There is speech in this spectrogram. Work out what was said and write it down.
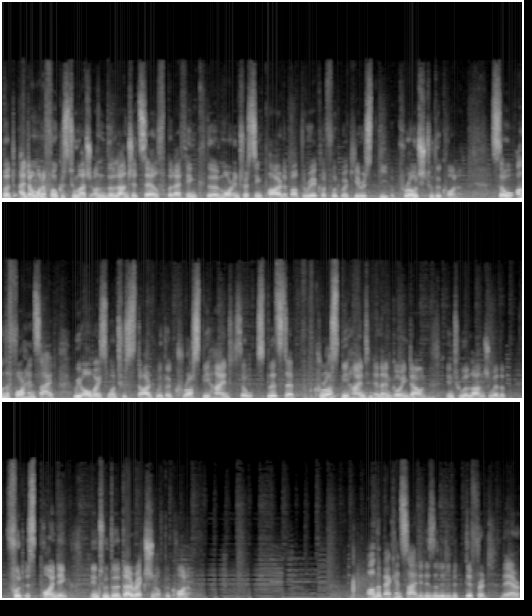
But I don't want to focus too much on the lunge itself, but I think the more interesting part about the rear court footwork here is the approach to the corner. So on the forehand side, we always want to start with a cross behind. So split step, cross behind, and then going down into a lunge where the foot is pointing into the direction of the corner. On the backhand side, it is a little bit different. There,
